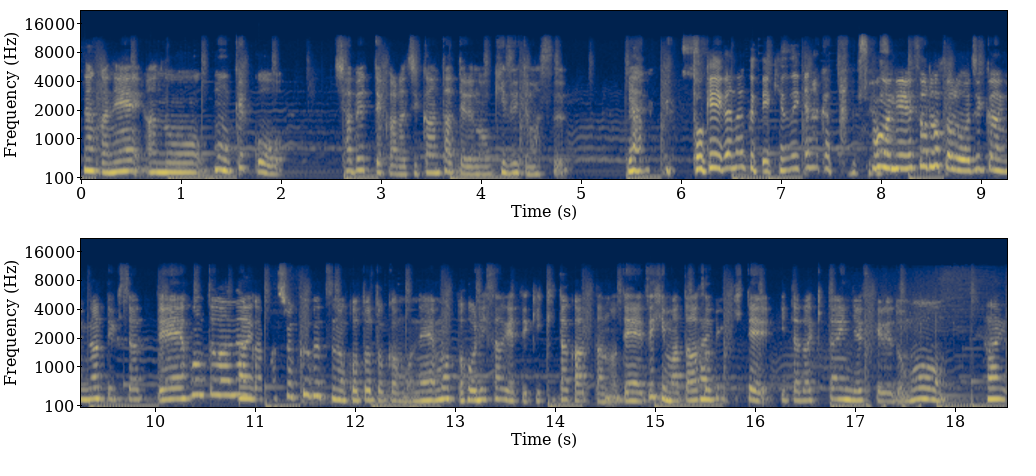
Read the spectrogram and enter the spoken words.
なんかね、あのもう結構喋ってから時間経ってるのを気づいてます。いや時計がなくて気づいてなかったんですよ。もうねそろそろお時間になってきちゃって本当はなんか植物のこととかもね、はい、もっと掘り下げて聞きたかったのでぜひまた遊びに来ていただきたいんですけれども。はい、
